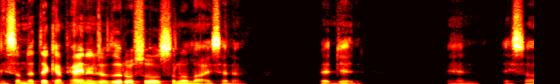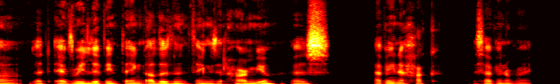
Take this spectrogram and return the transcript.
It's something that the companions of the Rasul sallallahu that did. And they saw that every living thing other than things that harm you as having a haq, as having a right.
